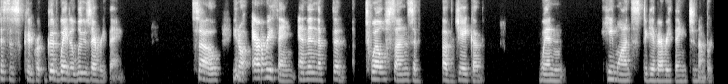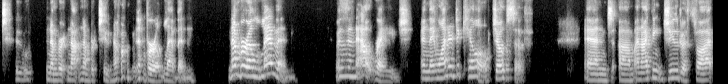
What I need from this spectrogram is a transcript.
this is good good way to lose everything so, you know, everything. And then the, the 12 sons of, of Jacob, when he wants to give everything to number two, number, not number two, number, number 11. Number 11 was an outrage. And they wanted to kill Joseph. And um, and I think Judah thought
